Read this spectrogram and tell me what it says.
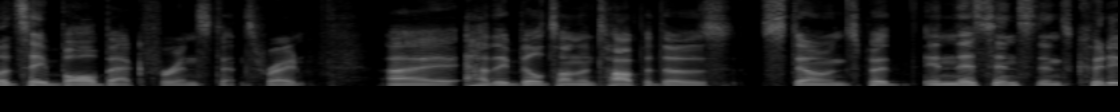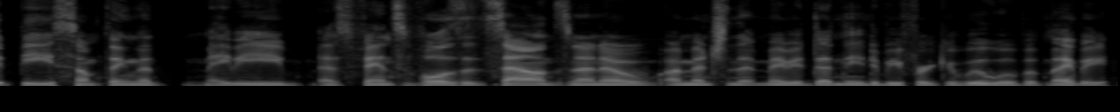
Let's say Baalbek, for instance, right? Uh, how they built on the top of those stones. But in this instance, could it be something that maybe as fanciful as it sounds, and I know I mentioned that maybe it doesn't need to be freaky woo woo, but maybe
